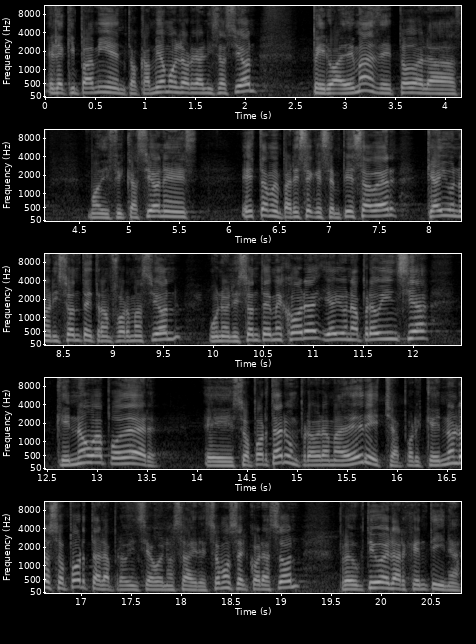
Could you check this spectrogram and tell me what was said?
el equipamiento, cambiamos la organización, pero además de todas las modificaciones, esta me parece que se empieza a ver que hay un horizonte de transformación, un horizonte de mejora y hay una provincia que no va a poder eh, soportar un programa de derecha, porque no lo soporta la provincia de Buenos Aires. Somos el corazón productivo de la Argentina.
